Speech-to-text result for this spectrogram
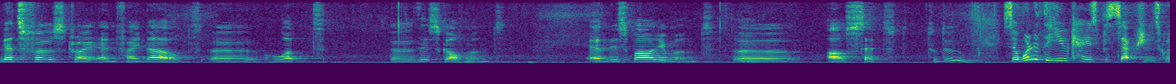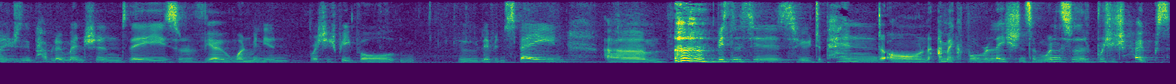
let's first try and find out what uh, this government and this parliament uh, are set to do. So one of the UK's perceptions, quite interesting, Pablo mentioned the sort of you know one million British people who live in Spain, um, businesses who depend on amicable relations. And one of the sort of British hopes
